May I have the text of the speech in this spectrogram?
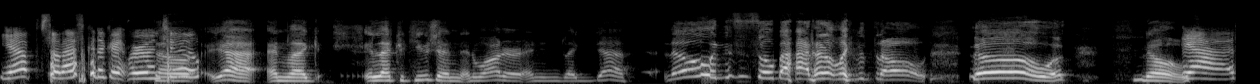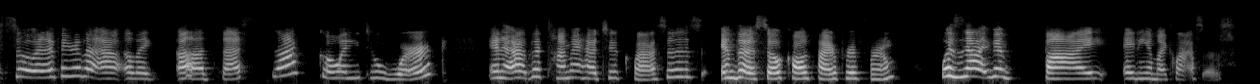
Yep, so that's gonna get ruined So, too. yeah, and like electrocution and water and like death. No, this is so bad. I don't like this at all. No, no. Yeah, so when I figured that out, I'm like, uh, that's not going to work. And at the time, I had two classes, and the so-called fireproof room was not even by any of my classes.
